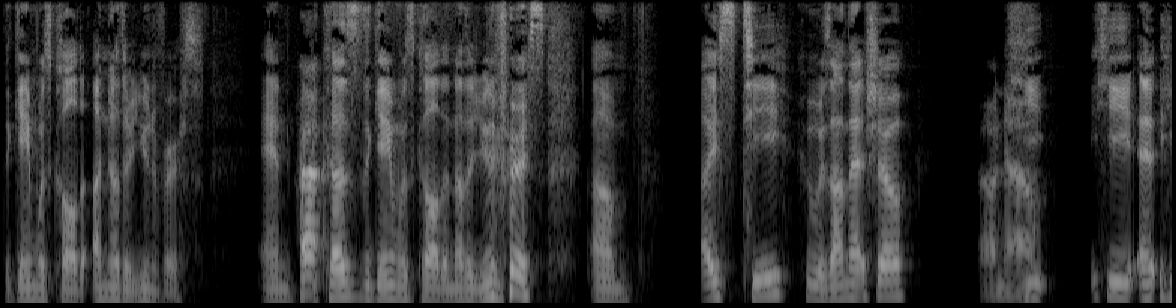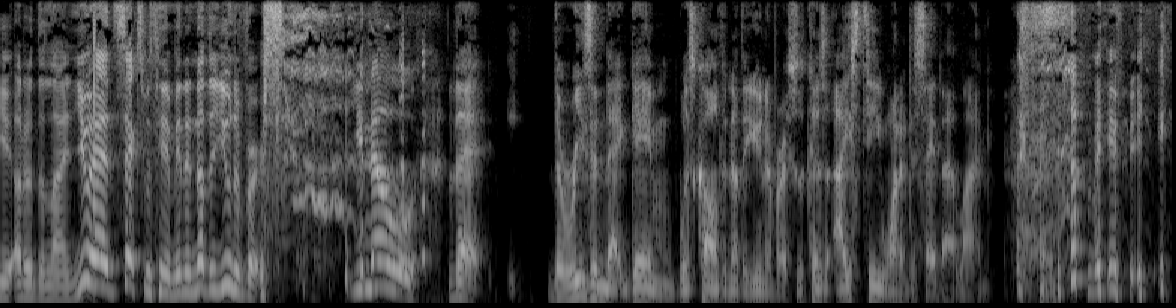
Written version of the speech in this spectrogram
the game was called Another Universe, and Huh. because the game was called Another Universe, um, Ice T, who was on that show, oh no. he he uh, he uttered the line, "You had sex with him in another universe." you know that the reason that game was called Another Universe was because Ice T wanted to say that line. maybe.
